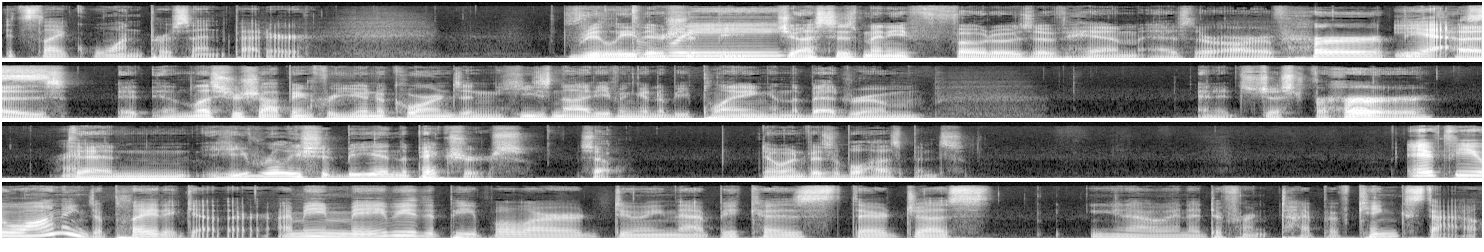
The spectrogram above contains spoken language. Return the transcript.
it's like one percent better. Really, there should be just as many photos of him as there are of her Yes. because it, unless you're shopping for unicorns and he's not even going to be playing in the bedroom and it's just for her, Right. then he really should be in the pictures. So, no invisible husbands. If you're wanting to play together, I mean, maybe the people are doing that because they're just, you know, in a different type of kink style,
